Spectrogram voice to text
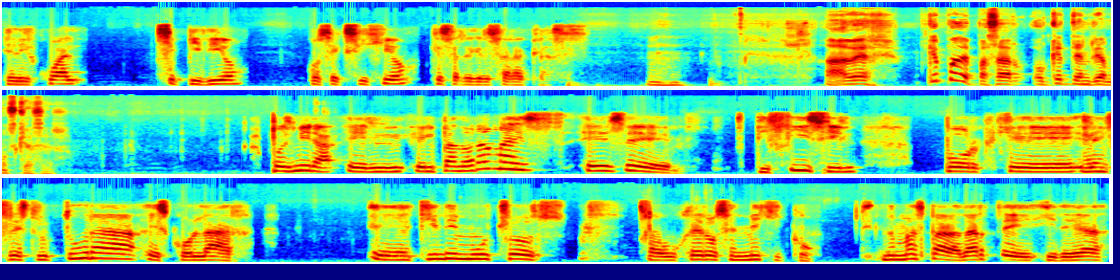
en el cual se pidió o se exigió que se regresara a clases. A ver, ¿qué puede pasar o qué tendríamos que hacer? Pues mira, el, el panorama es, es eh, difícil porque la infraestructura escolar eh, tiene muchos agujeros en México. Nomás para darte idea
